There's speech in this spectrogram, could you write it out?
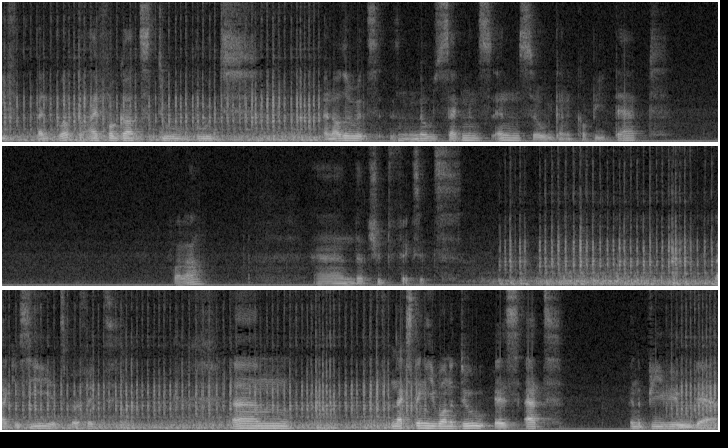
Event Pan/Crop. I forgot to put another with no segments in, so we're gonna copy that. Voila. And that should fix it. Like you see, it's perfect. Um, next thing you want to do is add in the preview there.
